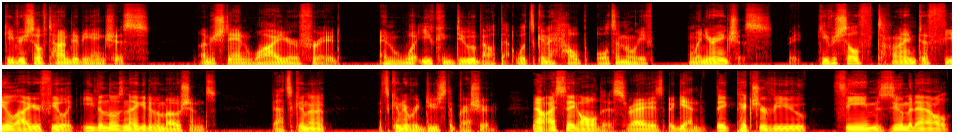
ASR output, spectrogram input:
Give yourself time to be anxious. Understand why you're afraid and what you can do about that. What's going to help ultimately when you're anxious. Right? Give yourself time to feel how you're feeling, even those negative emotions. That's gonna that's gonna reduce the pressure. Now, I say all this, right? Is again, big picture view, theme, zoom it out,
